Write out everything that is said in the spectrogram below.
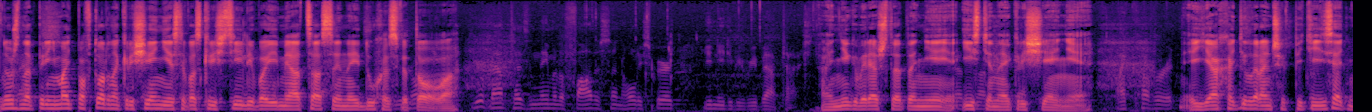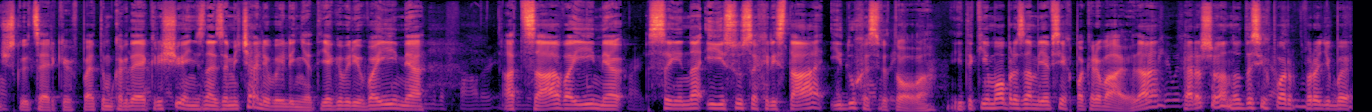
Нужно принимать повторно крещение, если вас крестили во имя Отца, Сына и Духа Святого. Они говорят, что это не истинное крещение. Я ходил раньше в Пятидесятническую церковь, поэтому, когда я крещу, я не знаю, замечали вы или нет, я говорю во имя Отца, во имя Сына Иисуса Христа и Духа Святого. И таким образом я всех покрываю, да? Хорошо, но до сих пор вроде бы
